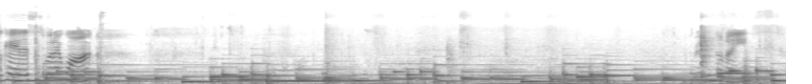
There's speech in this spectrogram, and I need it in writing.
okay, this is what I want. Really nice.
